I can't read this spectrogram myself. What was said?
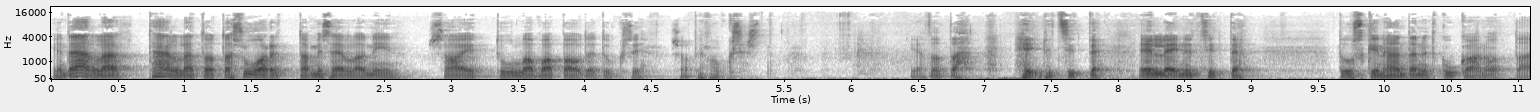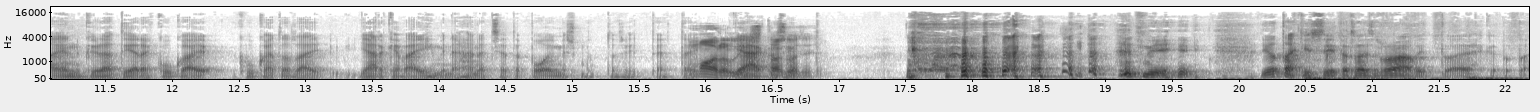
Ja tällä, tällä tota suorittamisella niin sai tulla vapautetuksi sopimuksesta. Ja tota, ei nyt sitten, ellei nyt sitten, tuskin häntä nyt kukaan ottaa, en kyllä tiedä kuka, kuka tota järkevä ihminen hänet sieltä poimis, mutta sitten, että jääkö takaisin. Sitten, niin, jotakin siitä saisi raavittua ehkä. Tota.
